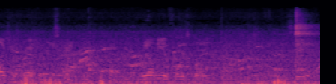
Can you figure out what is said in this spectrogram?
Alex is. We don't need a force plate.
